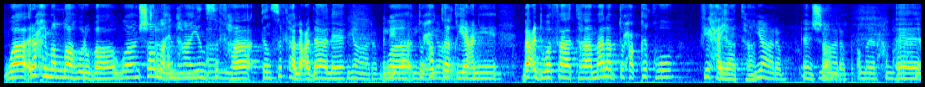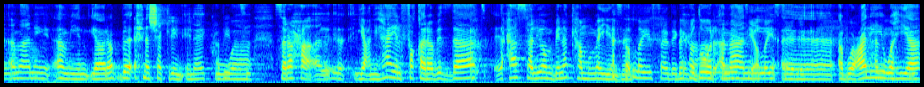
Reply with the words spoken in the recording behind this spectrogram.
ورحم الله ربا وإن شاء الله إنها ينصفها تنصفها العدالة يا رب يا وتحقق رب. يعني بعد وفاتها ما لم تحققه في حياتها يا رب إن شاء يا الله رب الله يرحمها آه،. أماني أمين يا رب إحنا شاكرين إليك حبيبتي. وصراحة آه، يعني هاي الفقرة بالذات حاسها اليوم بنكهة مميزة الله يسعدك يا بحضور. حبيبتي، أماني الله يسعدك. آه، أبو علي حبيبتي. وهي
